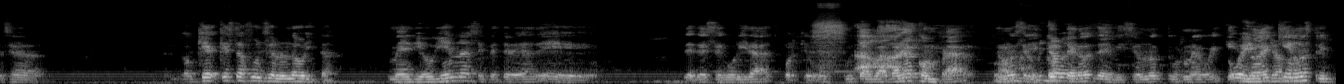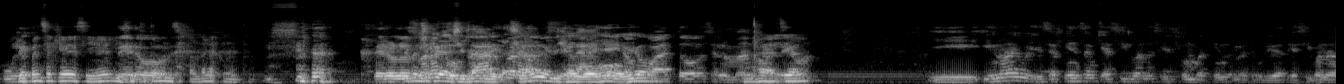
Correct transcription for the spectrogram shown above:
O sea, ¿qué, qué está funcionando ahorita? Medio bien la Secretaría de, de, de Seguridad, porque uf, puta, va- van a comprar unos mames, helicópteros de visión nocturna, güey, que Güey, no hay yo quien no. los Yo tripule, pensé que decía el Pero- Instituto Municipal de la Juventud. pero los Yo van a iba a decir la comprar migración, para güey, dije, Celaya. Irapuato, Salamanca. León. Y, y no hay, güey, o sea, piensan que así van a seguir combatiendo la seguridad y así van a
